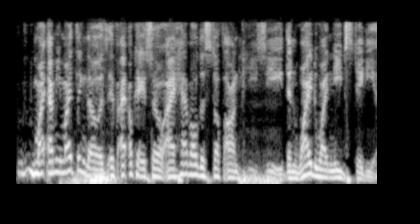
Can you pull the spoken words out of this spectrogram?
My, I mean, my thing though is if I okay, so I have all this stuff on PC, then why do I need Stadia?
